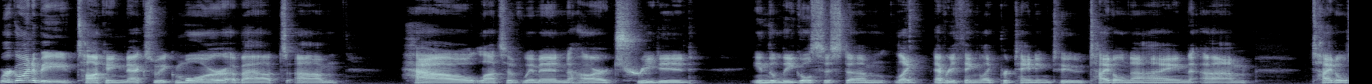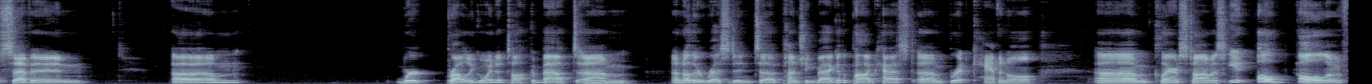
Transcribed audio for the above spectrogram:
we're going to be talking next week more about um, how lots of women are treated in the legal system, like everything like pertaining to Title IX, um, Title Seven. Um, we're probably going to talk about um, another resident uh, punching bag of the podcast, um, Brett Kavanaugh, um, Clarence Thomas, it, all all of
